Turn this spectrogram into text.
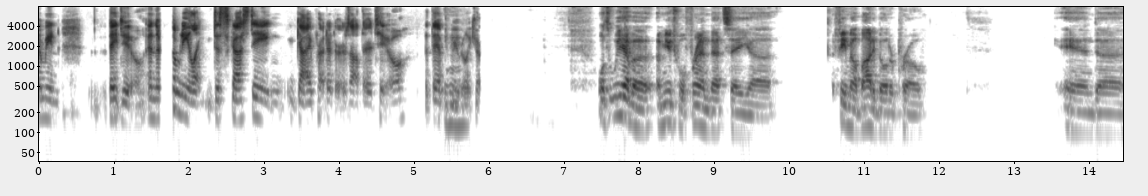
I mean, they do, and there's so many like disgusting guy predators out there too that they have to be Mhm. really careful. Well, so we have a, a mutual friend that's a uh, female bodybuilder pro, and uh,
